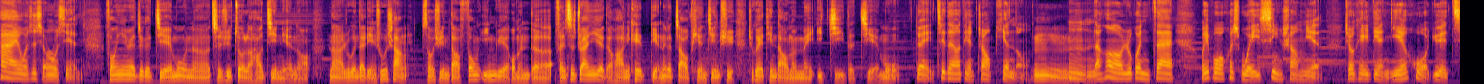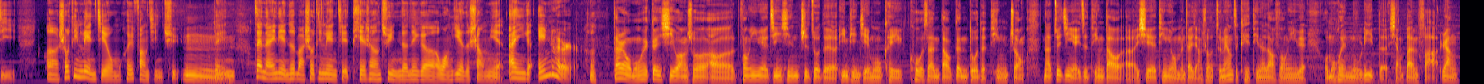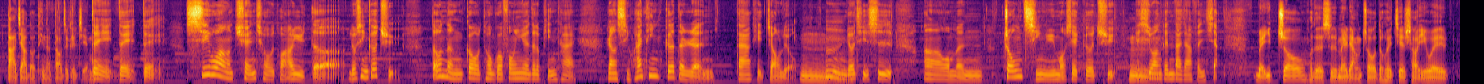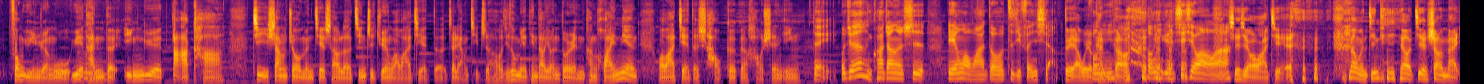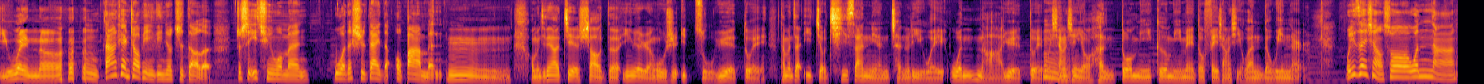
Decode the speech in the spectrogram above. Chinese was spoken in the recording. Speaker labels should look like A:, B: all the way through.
A: 嗨，我是熊汝贤。
B: 风音乐这个节目呢，持续做了好几年哦。那如果你在脸书上搜寻到风音乐，我们的粉丝专业的话，你可以点那个照片进去，就可以听到我们每一集的节目。
A: 对，记得要点照片哦。
B: 嗯
A: 嗯，然后如果你在微博或是微信上面，就可以点野火乐集。呃，收听链接我们会放进去。嗯，对，再难一点，就是把收听链接贴上去你的那个网页的上面，按一个 Enter。
B: 当然，我们会更希望说，呃，风音乐精心制作的音频节目可以扩散到更多的听众。那最近也一直听到呃一些听友们在讲说，怎么样子可以听得到风音乐？我们会努力的想办法让大家都听得到这个节目。
A: 对对对，希望全球华语的流行歌曲。都能够透过风音乐这个平台，让喜欢听歌的人大家可以交流。嗯嗯，尤其是呃，我们钟情于某些歌曲，也希望跟大家分享。
B: 嗯、每一周或者是每两周都会介绍一位。风云人物，乐坛的音乐大咖。继上周我们介绍了金志娟、娃娃姐的这两集之后，其实我们也听到有很多人很怀念娃娃姐的好歌跟好声音。
A: 对，我觉得很夸张的是，连娃娃都自己分享。
B: 对呀、啊，我有看到。
A: 风音乐，谢谢娃娃，
B: 谢谢娃娃姐。那我们今天要介绍哪一位呢？
A: 嗯，大家看照片一定就知道了，就是一群我们。我的时代的欧巴们，
B: 嗯，我们今天要介绍的音乐人物是一组乐队，他们在一九七三年成立为温拿乐队，我相信有很多迷歌迷妹都非常喜欢的 Winner。
A: 我一直在想说温拿。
